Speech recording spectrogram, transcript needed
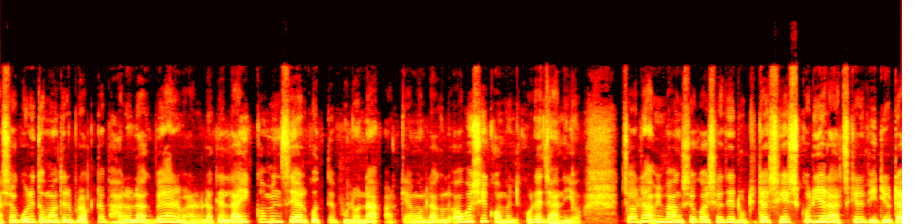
আশা করি তোমাদের ব্লগটা ভালো লাগবে আর ভালো লাগলে লাইক কমেন্ট শেয়ার করতে ভুলো না। আর কেমন লাগল অবশ্যই কমেন্ট করে জানিও। চলো আমি মাংস কষা দিয়ে রুটিটা শেষ করি আর আজকের ভিডিওটা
